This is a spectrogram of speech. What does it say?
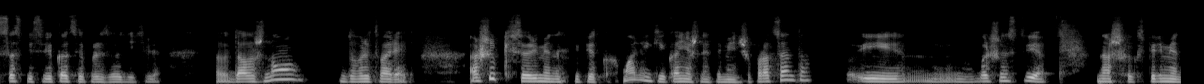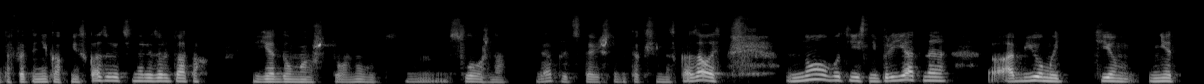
со спецификацией производителя. Должно удовлетворять. Ошибки в современных пипетках маленькие, конечно, это меньше процента, и в большинстве наших экспериментов это никак не сказывается на результатах. Я думаю, что ну, сложно да, представить, чтобы так сильно сказалось. Но вот есть неприятное, объемы тем, нет,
